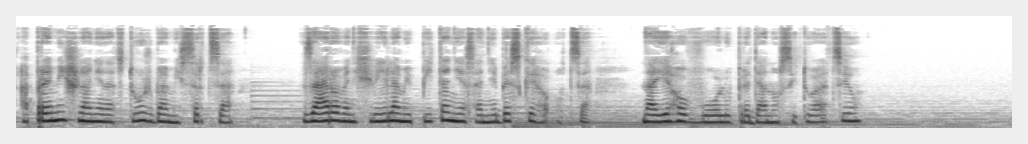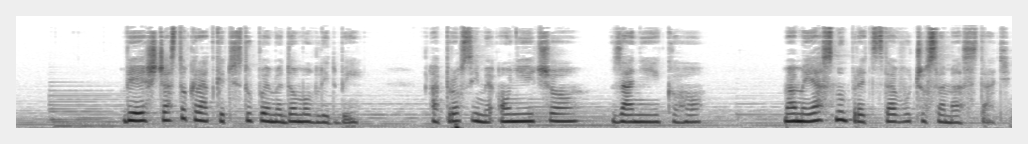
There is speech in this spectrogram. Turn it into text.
a premýšľania nad túžbami srdca, zároveň chvíľami pýtania sa nebeského Otca na jeho vôľu pre danú situáciu? Vieš, častokrát, keď vstupujeme do modlitby a prosíme o niečo, za niekoho, máme jasnú predstavu, čo sa má stať.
